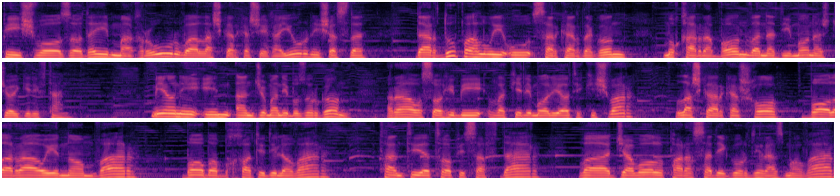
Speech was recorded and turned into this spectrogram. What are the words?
пешвозодаи мағрур ва лашкаркаши ғаюр нишаста дар ду паҳлӯи ӯ саркардагон муқаррабон ва надимонаш ҷой гирифтанд миёни ин анҷумани бузургон рао соҳиби вакили молиёти кишвар лашкаркашҳо бола раои номвар боба бухоти диловар тантия топи сафдар ва ҷавол парасади гурди размовар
